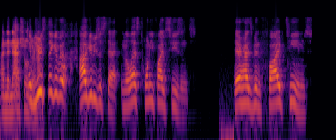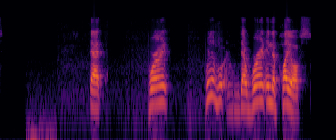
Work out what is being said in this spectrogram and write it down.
and the Nationals If are you not. think of it, I'll give you the stat. In the last 25 seasons, there has been five teams that weren't that weren't in the playoffs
